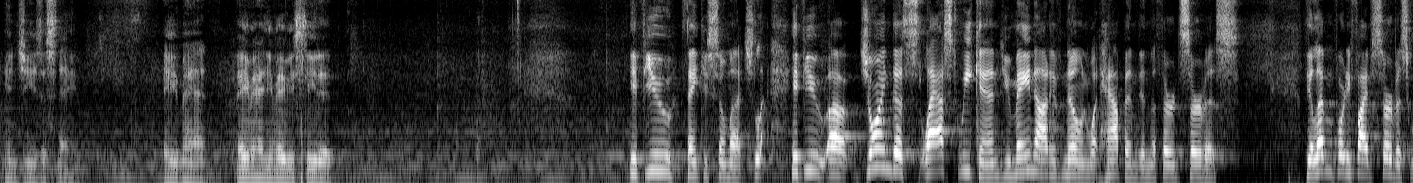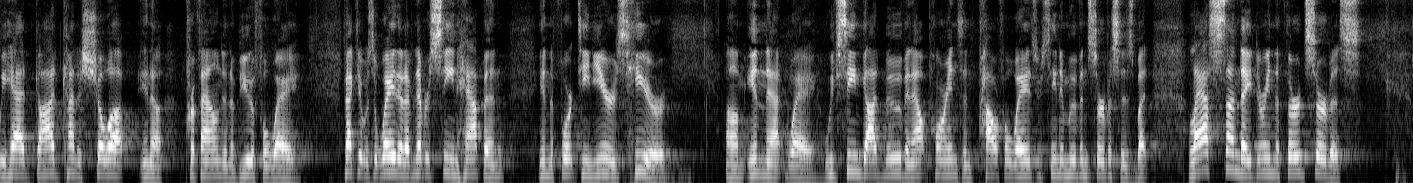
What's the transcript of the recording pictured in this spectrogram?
In Jesus' name. Amen. Amen. You may be seated. If you, thank you so much. If you uh, joined us last weekend, you may not have known what happened in the third service. The 1145 service, we had God kind of show up in a profound and a beautiful way. In fact, it was a way that I've never seen happen in the 14 years here um, in that way. We've seen God move in outpourings in powerful ways. We've seen Him move in services. But last Sunday during the third service,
